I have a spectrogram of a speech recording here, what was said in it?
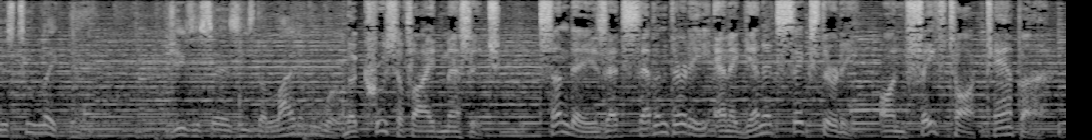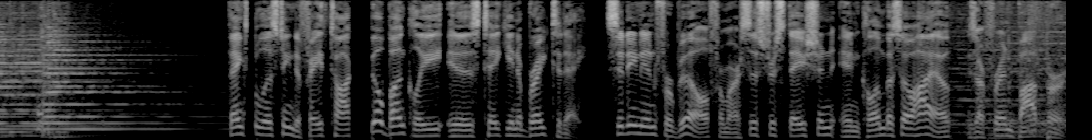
It's too late then. Jesus says he's the light of the world. The Crucified Message. Sundays at 7:30 and again at 6:30 on Faith Talk Tampa. Thanks for listening to Faith Talk. Bill Bunkley is taking a break today. Sitting in for Bill from our sister station in Columbus, Ohio, is our friend Bob Burney.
